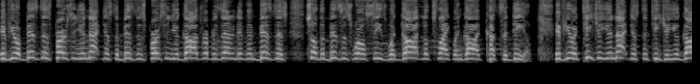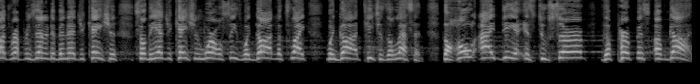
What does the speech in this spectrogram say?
If you're a business person, you're not just a business person. You're God's representative in business so the business world sees what God looks like when God cuts a deal. If you're a teacher, you're not just a teacher. You're God's representative in education so the education world sees what God looks like when God God teaches a lesson. The whole idea is to serve the purpose of God.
